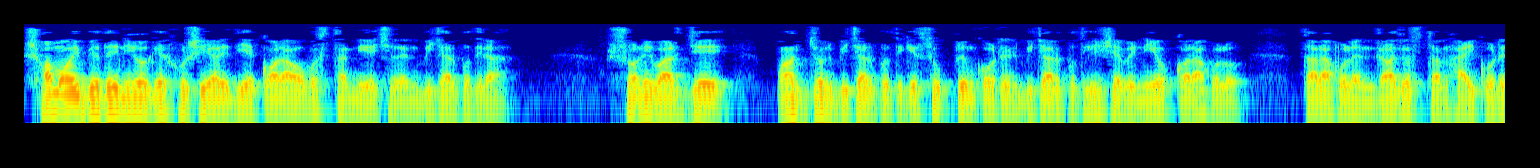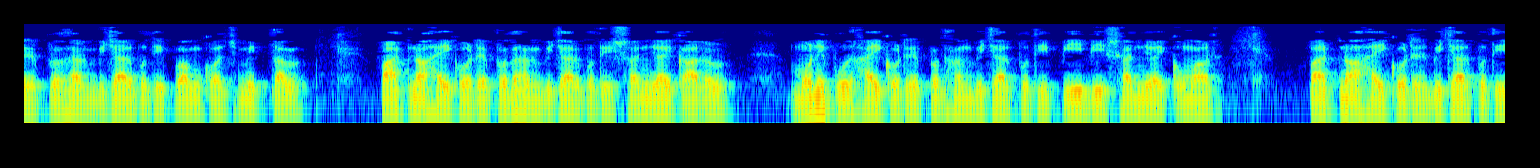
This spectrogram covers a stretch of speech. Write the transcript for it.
সময় বেঁধে নিয়োগের হুঁশিয়ারি দিয়ে কড়া অবস্থান নিয়েছিলেন বিচারপতিরা। শনিবার যে পাঁচজন বিচারপতিকে সুপ্রিম কোর্টের বিচারপতি হিসেবে নিয়োগ করা হল তারা হলেন রাজস্থান হাইকোর্টের প্রধান বিচারপতি পঙ্কজ মিত্তাল, পাটনা হাইকোর্টের প্রধান বিচারপতি সঞ্জয় কারল, মণিপুর হাইকোর্টের প্রধান বিচারপতি পি বি সঞ্জয় কুমার, পাটনা হাইকোর্টের বিচারপতি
